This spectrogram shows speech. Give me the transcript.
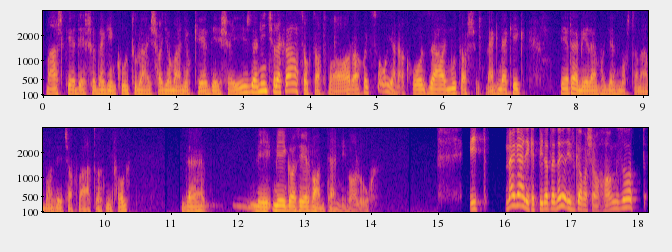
más kérdés, hogy megint kulturális hagyományok kérdései is, de nincsenek rászoktatva arra, hogy szóljanak hozzá, hogy mutassuk meg nekik. Én remélem, hogy ez mostanában azért csak változni fog, de még azért van tennivaló. Itt megállnék egy pillanat, nagyon izgalmasan hangzott,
